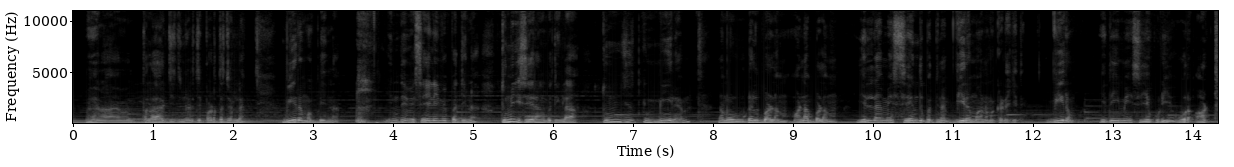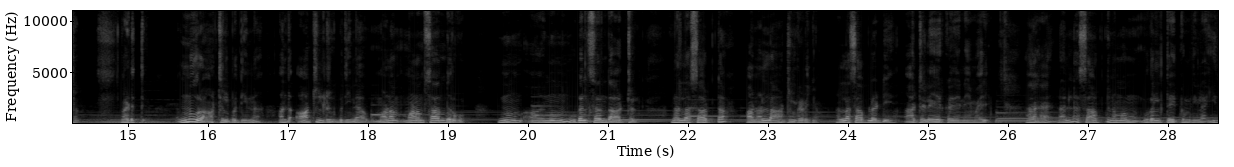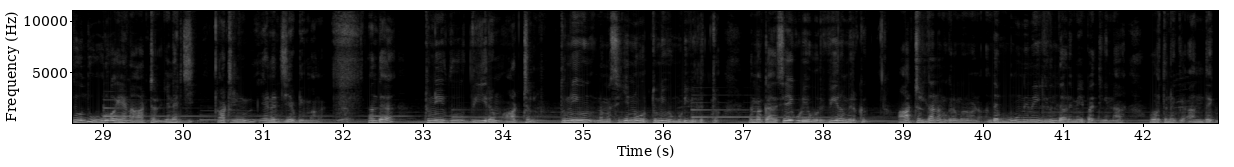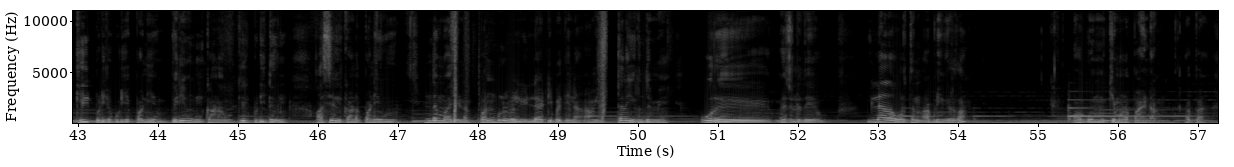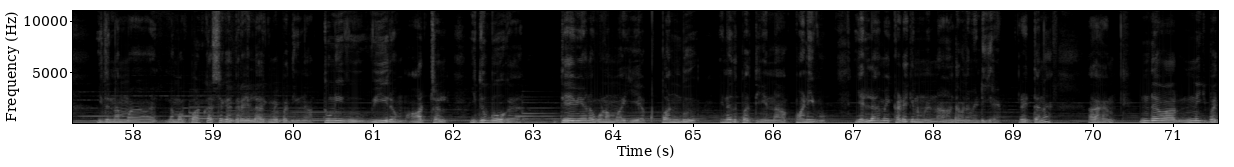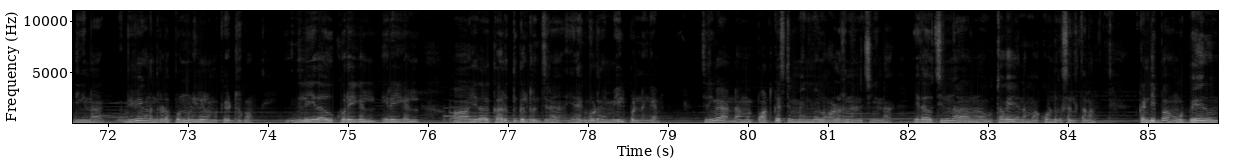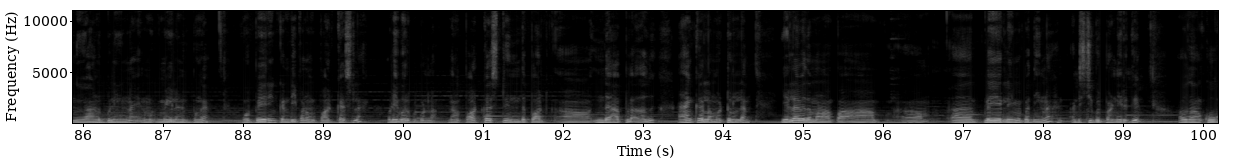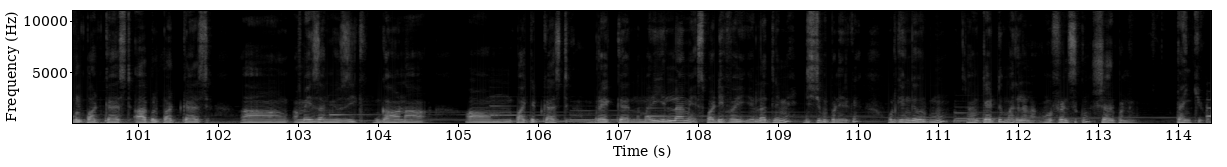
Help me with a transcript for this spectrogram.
தலா அஜித் நடித்த படத்தை சொல்ல வீரம் அப்படின்னா இந்த செயலையுமே பார்த்திங்கன்னா துணிஞ்சு செய்கிறாங்க பார்த்தீங்களா? துணிஞ்சதுக்கு மீற நம்ம உடல் பலம் மனபலம் எல்லாமே சேர்ந்து பார்த்திங்கன்னா வீரமாக நமக்கு கிடைக்கிது. வீரம். எதையுமே செய்யக்கூடிய ஒரு ஆற்றல். அடுத்து இன்னொரு ஆற்றல் பார்த்திங்கன்னா அந்த ஆற்றல் இருக்குது பார்த்திங்கன்னா மனம் மனம் சார்ந்து இருக்கும். இன்னும் இன்னொன்று உடல் சார்ந்த ஆற்றல். நல்லா சாப்பிட்டா நல்லா ஆற்றல் கிடைக்கும். நல்லா சாப்பிடாட்டி ஆற்றலே இருக்காது என்னைய மாதிரி. ஆக நல்லா சாப்பிட்டு நம்ம உடல் தேய்க்க பார்த்திங்களா? இது வந்து ஒரு வகையான ஆற்றல் எனர்ஜி. ஆற்றல் எனர்ஜி அப்படிம்பாங்க. அந்த துணிவு வீரம் ஆற்றல். துணிவு நம்ம செய்யணும் ஒரு துணிவு முடிவு எடுத்தோம் நமக்கு அதை செய்யக்கூடிய ஒரு வீரம் இருக்குது ஆற்றல் தான் நமக்கு ரொம்ப வேணும். அந்த மூணுமே இருந்தாலுமே பார்த்திங்கன்னா ஒருத்தனுக்கு அந்த கீழ்ப்பிடிக்கக்கூடிய பணி பெரியவங்களுக்கான கீழ்ப்பிடித்தல் ஆசிரியர்களுக்கான பணிவு இந்த மாதிரியான பண்புகள் இல்லாட்டி பார்த்திங்கன்னா அவன் இத்தனை இருந்துமே ஒரு சொல்லுது இல்லாத ஒருத்தன் அப்படிங்கிறது தான் முக்கியமான பாயிண்ட் ஆகும். அப்போ இது நம்ம நம்ம பாட்காஸ்ட்டை கேட்குற எல்லாருக்குமே பார்த்திங்கன்னா துணிவு வீரம் ஆற்றல் இதுபோக தேவையான குணமாகிய பண்பு என்னது பார்த்திங்கன்னா பணிவு. எல்லாமே கிடைக்கணும்னு நான் ஆண்டவனை வேண்டிக்கிறேன். ரைட் தானே? ஆக இந்த வார இன்னைக்கு பார்த்திங்கன்னா விவேகானந்தரோட பொன்மொழிகளை நம்ம கேட்டிருக்கோம். இதில் ஏதாவது குறைகள் நிறைகள் ஏதாவது கருத்துக்கள் இருந்துச்சுன்னா எனக்கு உடனே மெயில் பண்ணுங்கள் சரிங்களா? நம்ம பாட்காஸ்ட்டு மேன்மேலும் வளரணும்னு நினச்சிங்கன்னா ஏதாவது சின்ன தொகையை நம்ம அக்கௌண்ட்டுக்கு செலுத்தலாம். கண்டிப்பாக உங்கள் பேர் வந்து நீங்கள் அனுப்புனீங்கன்னா நமக்கு மெயில் அனுப்புங்க. உங்கள் பேரையும் கண்டிப்பாக நம்ம பாட்காஸ்ட்டில் ஒளிபரப்பு பண்ணலாம். நம்ம பாட்காஸ்ட்டு இந்த பாட் இந்த ஆப்பில் அதாவது ஆங்கரில் மட்டும் இல்லை எல்லா விதமான பிளேயர்லேயுமே பார்த்திங்கன்னா டிஸ்ட்ரிபியூட் பண்ணியிருக்கு. அதுதான் Google podcast Apple podcast Amazon music Gaana pocket cast breaker இந்த மாதிரி எல்லாமே ஸ்பாட்டிஃபை எல்லாத்துலேயுமே டிஸ்ட்ரிபியூட் பண்ணியிருக்கு. உங்களுக்கு எங்கே விருப்பமோ கேட்டு மகிழலாம். உங்கள் ஃப்ரெண்ட்ஸுக்கும் ஷேர் பண்ணுங்கள் தேங்க்யூ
